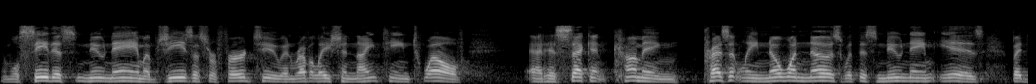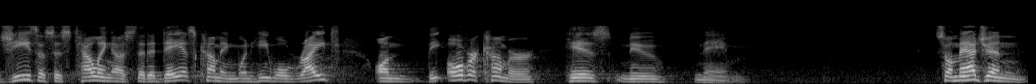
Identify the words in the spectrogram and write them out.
And we'll see this new name of Jesus referred to in Revelation 19:12 at his second coming. Presently, no one knows what this new name is, but Jesus is telling us that a day is coming when he will write on the overcomer his new name. So imagine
